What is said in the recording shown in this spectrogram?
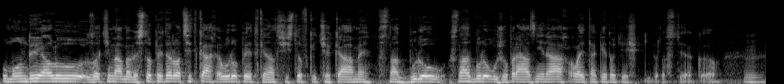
u Mondialu zatím máme ve 125 euro 5 na 300 čekáme, snad budou, snad budou už o prázdninách, ale i tak je to těžký prostě. Jako jo. Hmm.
